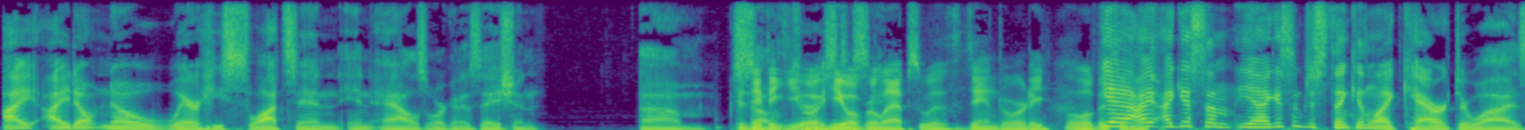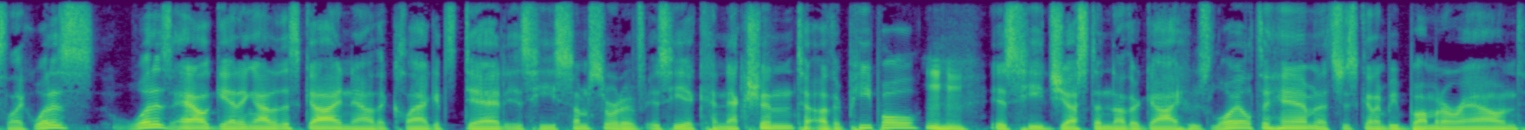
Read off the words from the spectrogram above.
I, I don't know where he slots in in Al's organization. Um, Because so you think he he overlaps with Dan Dority a little bit. too Yeah. I, I guess I'm. Yeah, I guess I'm just thinking like character wise. Like, what is what is Al getting out of this guy now that Claggett's dead? Is he some sort of? Is he a connection to other people? Mhm. Is he just another guy who's loyal to him? That's just going to be bumming around.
